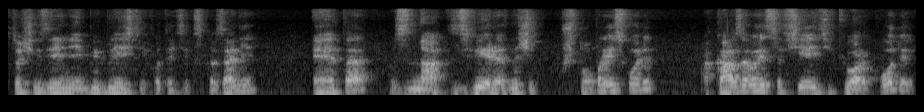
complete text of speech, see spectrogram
с точки зрения библейских вот этих сказаний, это знак зверя. Значит, что происходит? Оказывается, все эти QR-коды,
